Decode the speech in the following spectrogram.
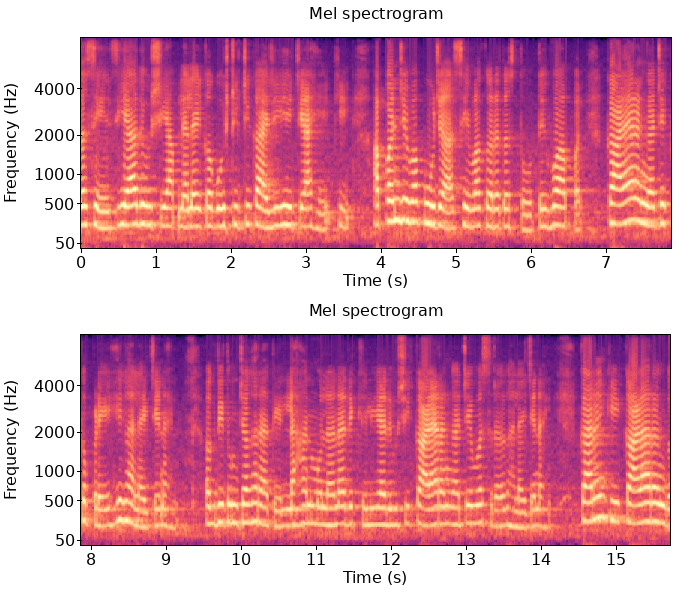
तसेच या दिवशी आपल्याला एका गोष्टीची काळजी घ्यायची आहे की आपण जेव्हा पूजा सेवा करत असतो तेव्हा आपण काळ्या रंगाचे कपडे हे घालायचे नाही. अगदी तुमच्या घरातील लहान मुलांना देखील या दिवशी काळ्या रंगाचे वस्त्र घालायचे नाही. कारण की काळा रंग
